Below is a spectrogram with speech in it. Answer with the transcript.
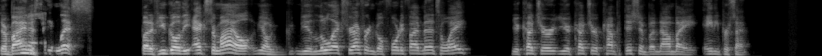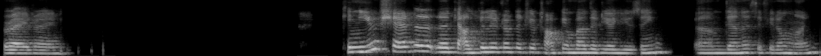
they're buying the same lists. But if you go the extra mile, you know, the little extra effort and go 45 minutes away, you cut your you cut your competition, but down by 80%. Right, right. Can you share the, the calculator that you're talking about that you're using, um, Dennis, if you don't mind?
